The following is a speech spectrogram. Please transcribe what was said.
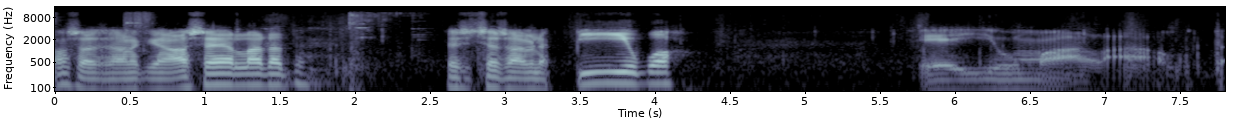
Osaisi ainakin aseen ladata. Ja sit se saa mennä piivo. Ei jumalauta.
